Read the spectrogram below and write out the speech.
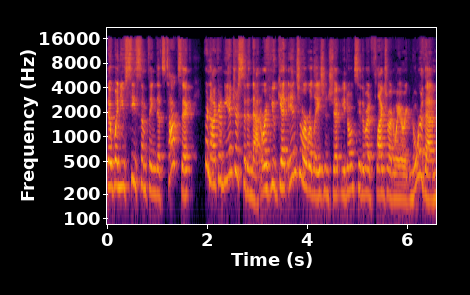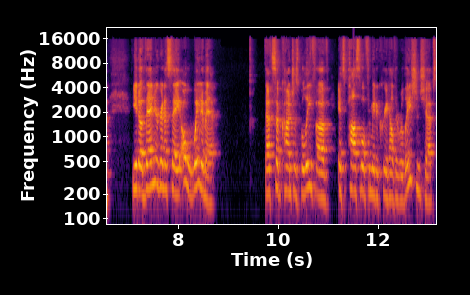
that when you see something that's toxic, you're not going to be interested in that. Or if you get into a relationship, you don't see the red flags right away or ignore them, you know, then you're going to say, oh, wait a minute that subconscious belief of it's possible for me to create healthy relationships,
